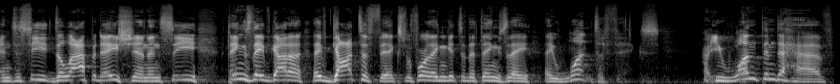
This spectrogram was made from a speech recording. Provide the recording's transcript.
and to see dilapidation and see things they've got to, they've got to fix before they can get to the things they, they want to fix. Right? You want them to have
